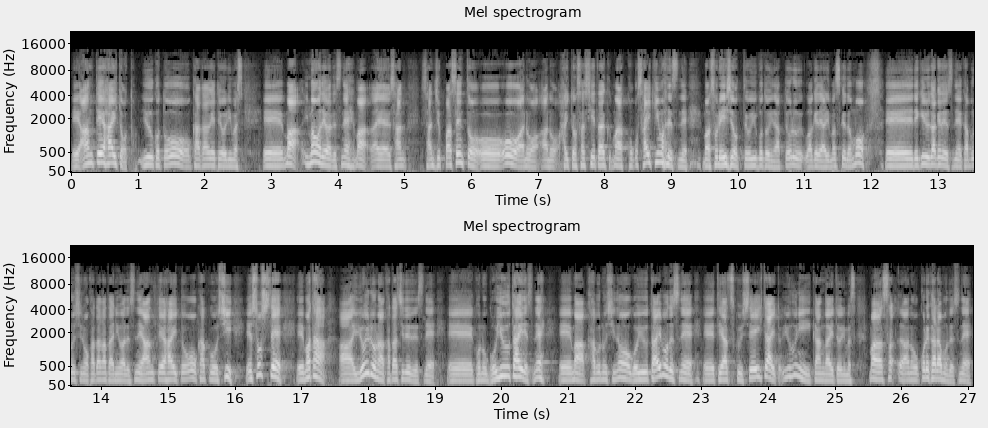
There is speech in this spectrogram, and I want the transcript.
えー、安定配当ということを掲げております、えーまあ、今まではですね、まあえー、30%をあのあの配当させていただく、まあ、ここ最近はですね、まあ、それ以上ということになっておるわけでありますけれども、えー、できるだけですね株主の方々にはですね安定配当を確保し、えー、そして、えー、またあいろいろな形でですね、えー、このご優待ですね、えーまあ、株主のご優待もですね、えー、手厚くしていきたいというふうに考えております。まあ、あのこれからもですね、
